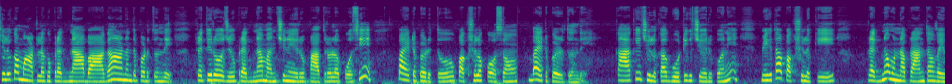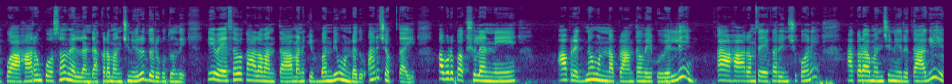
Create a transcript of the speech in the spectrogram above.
చిలుక మాటలకు ప్రజ్ఞ బాగా ఆనందపడుతుంది. ప్రతిరోజు ప్రజ్ఞ మంచినీరు పాత్రలో పోసి బయట పెడుతూ పక్షుల కోసం బయట పెడుతుంది. కాకి చిలుక గూటికి చేరుకొని మిగతా పక్షులకి ప్రజ్ఞ ఉన్న ప్రాంతం వైపు ఆహారం కోసం వెళ్ళండి. అక్కడ మంచినీరు దొరుకుతుంది. ఈ వేసవి కాలం అంతా మనకి ఇబ్బంది ఉండదు అని చెప్తాయి. అప్పుడు పక్షులన్నీ ఆ ప్రజ్ఞ ఉన్న ప్రాంతం వైపు వెళ్ళి ఆహారం సేకరించుకొని అక్కడ మంచినీరు తాగి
